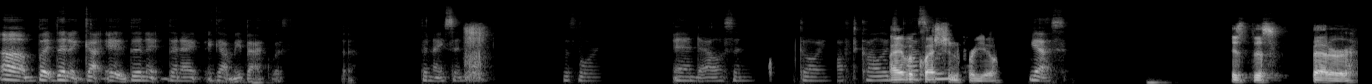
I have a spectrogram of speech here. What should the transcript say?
Um, but then it got it. Then it then I it got me back with the the nice ending with Laurie. and Allison going off to college. I have a question for you. Yes. Is this better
